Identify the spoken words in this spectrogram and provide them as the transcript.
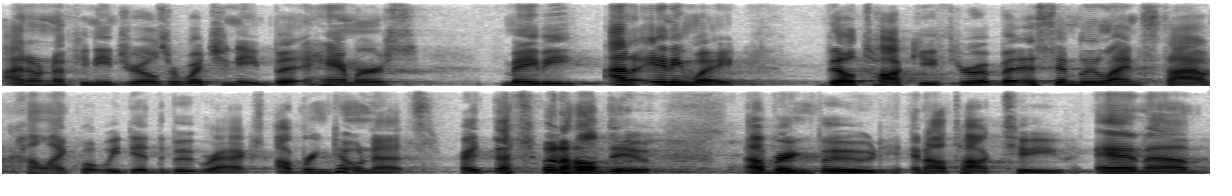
I don't know if you need drills or what you need, but hammers, maybe. anyway, they'll talk you through it. But assembly line style, kind of like what we did the boot racks. I'll bring donuts, right? That's what I'll do. I'll bring food and I'll talk to you. And um,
